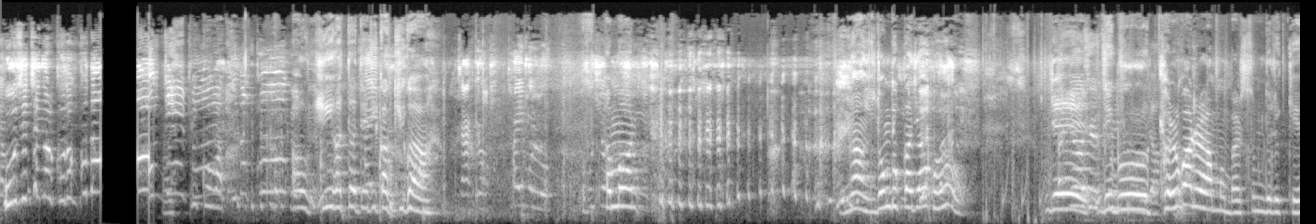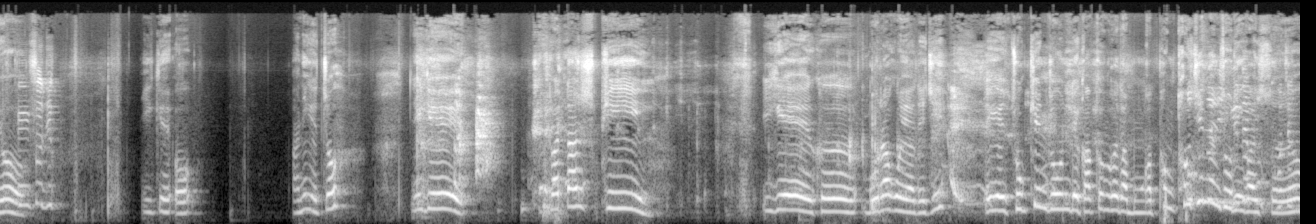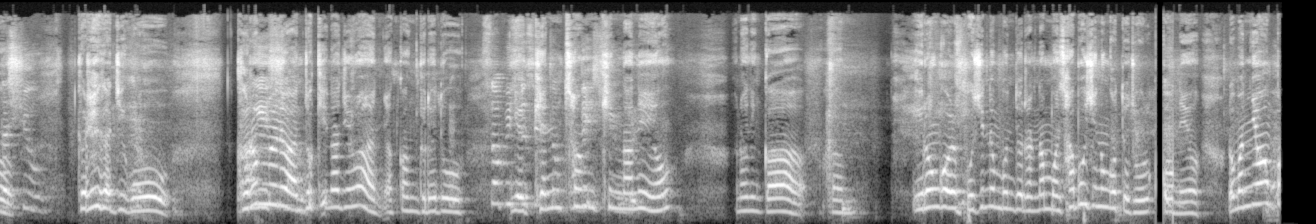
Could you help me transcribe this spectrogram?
오수 채널 구독 구독. 아우 귀에 갖다 대니까 귀가 자 그럼 타이머로. 한번 그냥 이 정도까지 하고요. 이제 리뷰 결과를 한번 말씀드릴게요. 홍수지 이게 어 아니겠죠? 이게 봤다시피 이게 그 뭐라고 해야 되지? 이게 좋긴 좋은데 가끔 가다 뭔가 펑 터지는 소리가 있어요. 그래가지고 그런 면은 안 좋긴 하지만 약간 그래도 이게 괜찮긴 하네요. 그러니까 음, 이런 걸 보시는 분들은 한번 사보시는 것도 좋을 것 같네요. 그럼 안녕.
